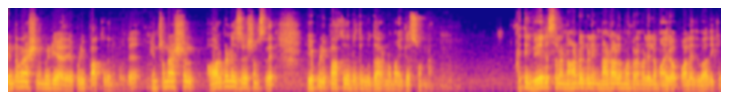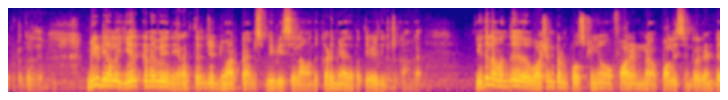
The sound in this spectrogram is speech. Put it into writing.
இன்டர்நேஷ்னல் மீடியா அதை எப்படி பார்க்குதுன்னு போது இன்டர்நேஷ்னல் ஆர்கனைசேஷன்ஸ் இதை எப்படி பார்க்குதுன்றதுக்கு உதாரணமாக இதை சொன்னேன். ஐ திங்க் வேறு சில நாடுகளின் நாடாளுமன்றங்களிலும் ஐரோப்பாவில் இது விவாதிக்கப்பட்டிருக்கிறது மீடியாவில் ஏற்கனவே எனக்கு தெரிஞ்சு நியூயார்க் டைம்ஸ் பிபிசிலாம் வந்து கடுமையாக இதை பற்றி எழுதிட்டு இருக்காங்க. இதில் வந்து வாஷிங்டன் போஸ்ட்லேயும் ஃபாரின் பாலிசின்ற ரெண்டு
